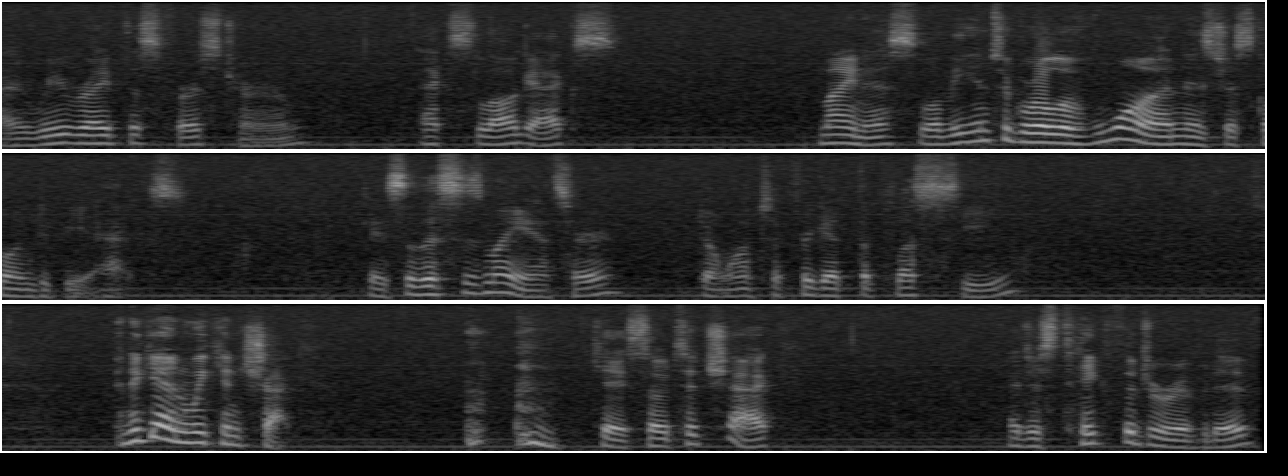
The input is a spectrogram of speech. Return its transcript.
I rewrite this first term, x log x minus, well the integral of 1 is just going to be x. Okay, so this is my answer. Don't want to forget the plus c. And again, we can check. okay, so to check, I just take the derivative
